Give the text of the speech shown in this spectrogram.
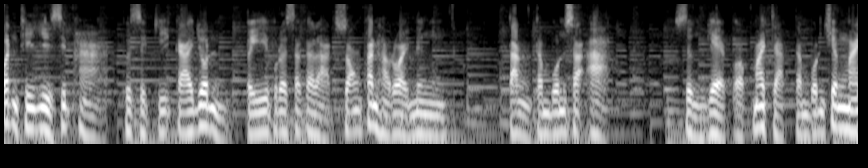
วันที่ 25 พฤศจิกายน ปีพุทธศักราช 2501 ตั้งตำบลสะอาด ซึ่งแยกออกมาจากตำบลเชียงใหม่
